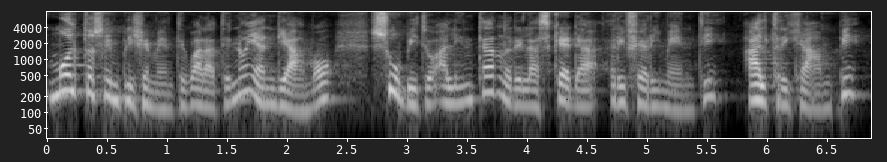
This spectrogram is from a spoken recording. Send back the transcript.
Molto semplicemente, guardate, noi andiamo subito all'interno della scheda riferimenti, altri campi,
